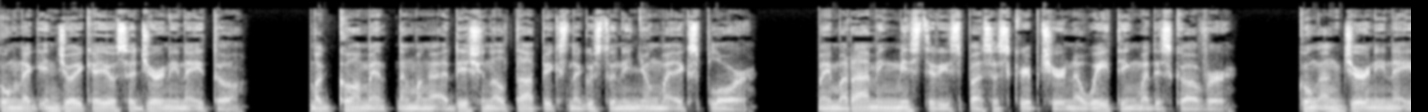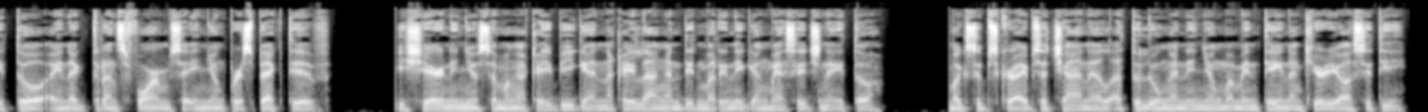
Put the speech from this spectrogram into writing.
Kung nag-enjoy kayo sa journey na ito, Mag-comment ng mga additional topics na gusto ninyong ma-explore. May maraming mysteries pa sa scripture na waiting ma-discover. Kung ang journey na ito ay nag-transform sa inyong perspective, i-share ninyo sa mga kaibigan na kailangan din marinig ang message na ito. Mag-subscribe sa channel at tulungan ninyong ma-maintain ang curiosity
